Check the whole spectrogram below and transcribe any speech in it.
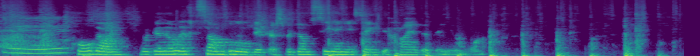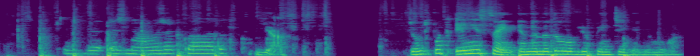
hmm, Hold on, we're gonna lift some blue because we don't see anything behind it anymore. is, is now is it good? Yeah. Don't put anything in the middle of your painting anymore.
